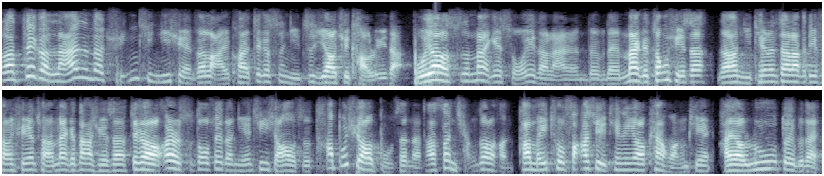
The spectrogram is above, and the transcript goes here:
那这个男人的群体你选择哪一块？这个是你自己要去考虑的，不要是卖给所有的男人，对不对？卖给中学生，然后你天天在那个地方宣传，卖给大学生，这个二十多岁的年轻小伙子，他不需要补肾的，他肾强壮的很，他没处发泄，天天要看黄片，还要撸，对不对？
